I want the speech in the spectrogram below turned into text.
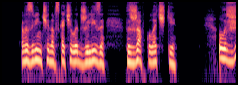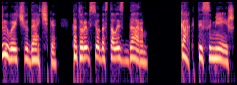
— взвинченно вскочила Джилиза, сжав кулачки. «Лживая чудачка, которой все досталось даром! Как ты смеешь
